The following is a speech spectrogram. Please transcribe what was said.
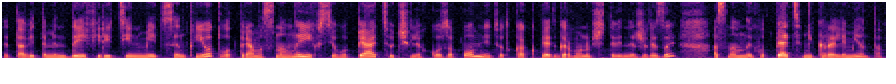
это витамин D, ферритин, медь, цинк, йод, вот прям основные, их всего 5, очень легко запомнить, вот как 5 гормонов щитовидной железы основных, вот 5 микроэлементов.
